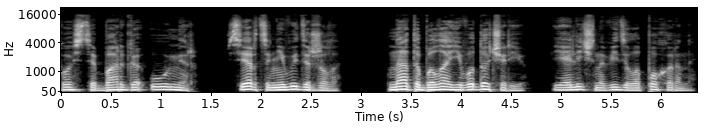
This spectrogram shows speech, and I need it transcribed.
Костя, Барга умер. Сердце не выдержало. Ната была его дочерью. Я лично видела похороны.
